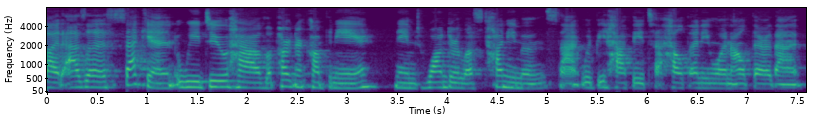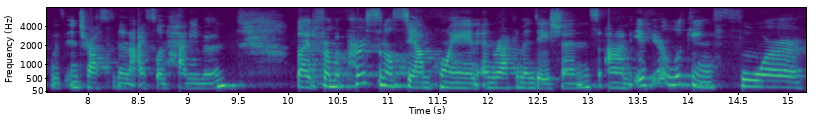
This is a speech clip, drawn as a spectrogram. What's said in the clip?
But as a second, we do have a partner company named Wanderlust Honeymoons that would be happy to help anyone out there that was interested in Iceland honeymoon. But from a personal standpoint and recommendations, um, if you're looking for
